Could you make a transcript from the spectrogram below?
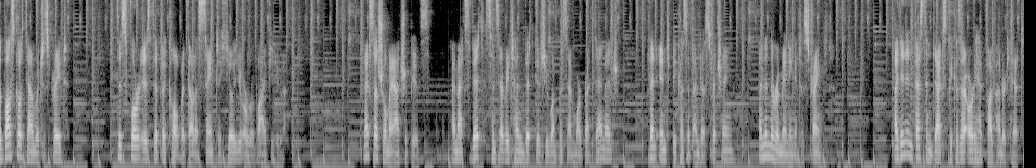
The boss goes down which is great. This floor is difficult without a saint to heal you or revive you. Next I'll show my attributes. I max Vit since every 10 Vit gives you 1% more breath damage, then Int because of Endo switching, and then the remaining into Strength. I didn't invest in Dex because I already had 500 hit.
